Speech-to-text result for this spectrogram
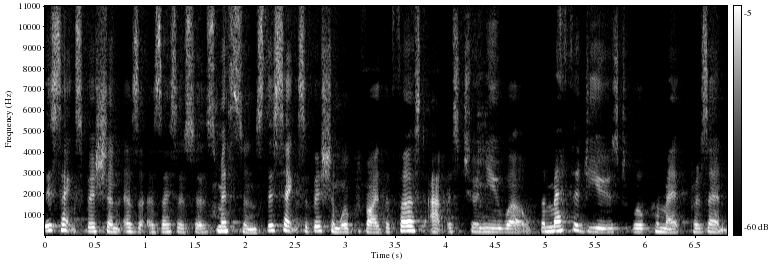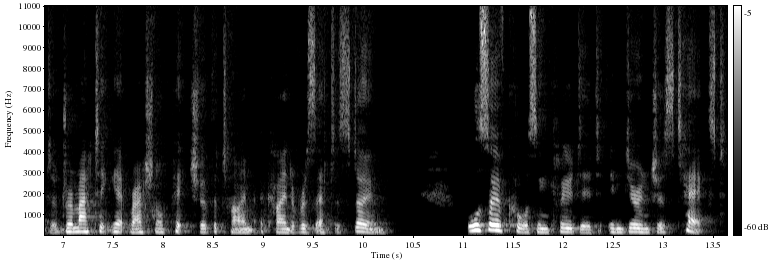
This exhibition, as, as I said, so Smithson's, this exhibition will provide the first atlas to a new world. The method used will permit, present a dramatic yet rational picture of the time, a kind of Rosetta Stone. Also, of course, included in Diringer's text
